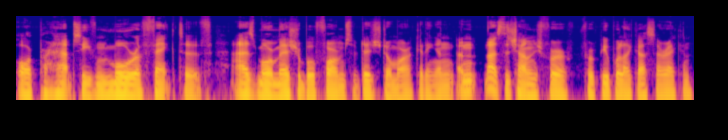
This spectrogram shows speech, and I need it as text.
or perhaps even more effective as more measurable forms of digital marketing. And, and that's the challenge for, for people like us, I reckon.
